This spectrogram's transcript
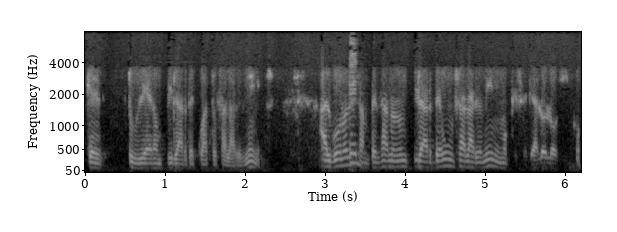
que tuviera un pilar de cuatro salarios mínimos. Algunos están pensando en un pilar de un salario mínimo, que sería lo lógico,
